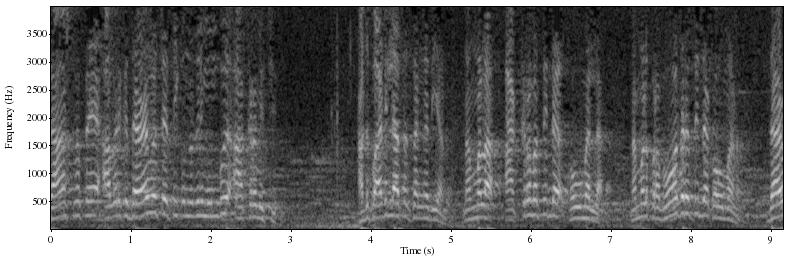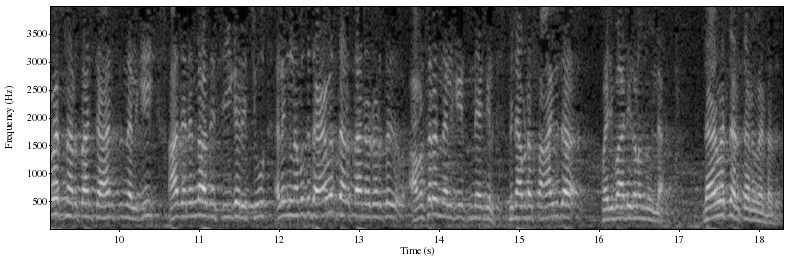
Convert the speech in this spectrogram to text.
രാഷ്ട്രത്തെ അവർക്ക് ദൈവത്തെ എത്തിക്കുന്നതിന് മുമ്പ് ആക്രമിച്ച്. അത് പാടില്ലാത്ത സംഗതിയാണ്. നമ്മൾ അക്രമത്തിന്റെ കൗമല്ല. നമ്മൾ പ്രബോധനത്തിന്റെ കൗമാണ്. ദൈവത്ത് നടത്താൻ ചാൻസ് നൽകി ആ ജനങ്ങൾ അത് സ്വീകരിച്ചു അല്ലെങ്കിൽ നമുക്ക് ദൈവത്ത് നടത്താൻ ഒരിടത്ത് അവസരം നൽകിയിട്ടുണ്ടെങ്കിൽ പിന്നെ അവിടെ സായുധ പരിപാടികളൊന്നുമില്ല. ദൈവത്ത് നടത്താണ് വേണ്ടത്.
